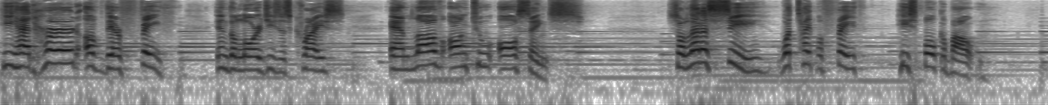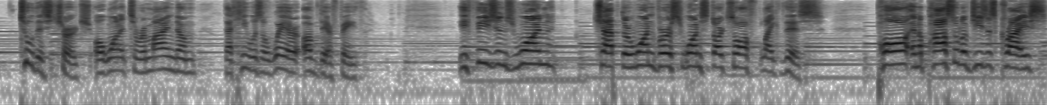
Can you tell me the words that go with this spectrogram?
he had heard of their faith in the Lord Jesus Christ and love unto all saints. So let us see what type of faith he spoke about to this church or wanted to remind them that he was aware of their faith. Ephesians 1, chapter 1, verse 1 starts off like this Paul, an apostle of Jesus Christ,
